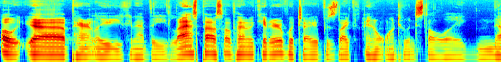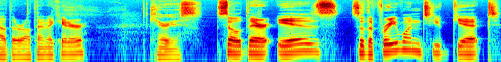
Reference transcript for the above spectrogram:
oh yeah. Apparently, you can have the LastPass authenticator, which I was like, I don't want to install another authenticator. Curious. so there is so the free ones you get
